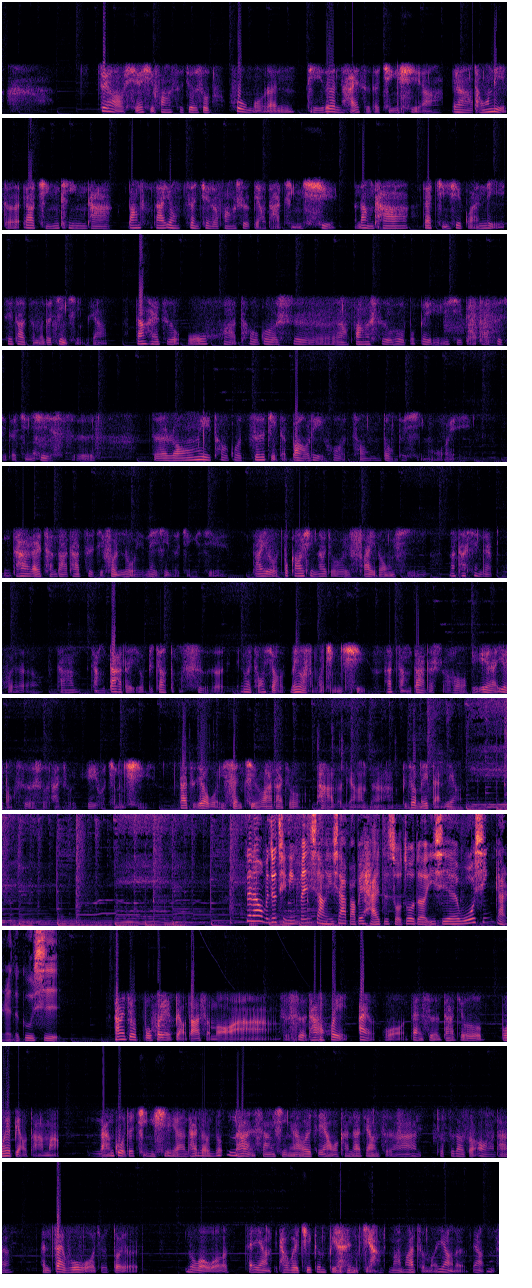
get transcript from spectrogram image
最好学习方式就是说，父母能体认孩子的情绪啊，要同理的，要倾听他，帮助他用正确的方式表达情绪。让他在情绪管理知道怎么的进行，这样。当孩子无法透过适当方式或不被允许表达自己的情绪时，则容易透过肢体的暴力或冲动的行为，他来传达他自己愤怒与内心的情绪。他有不高兴，他就会摔东西。那他现在不会了。他长大的有比较懂事了，因为从小没有什么情绪。他长大的时候越来越懂事的时候，他就越有情绪。他只要我一生气的话，他就怕了，这样的比较没胆量。再来，我们就请您分享一下宝贝孩子所做的一些窝心感人的故事。他就不会表达什么啊，只是他会爱我，但是他就。不会表达嘛，难过的情绪啊，他就他很伤心啊，会怎样？我看他这样子啊，就知道说哦，他很在乎我就对了。如果我这样，他会去跟别人讲妈妈怎么样了这样子。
